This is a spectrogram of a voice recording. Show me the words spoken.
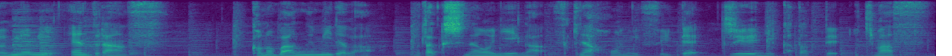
読み読みエントランス。この番組では私ナオニーが好きな本について自由に語っていきます。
